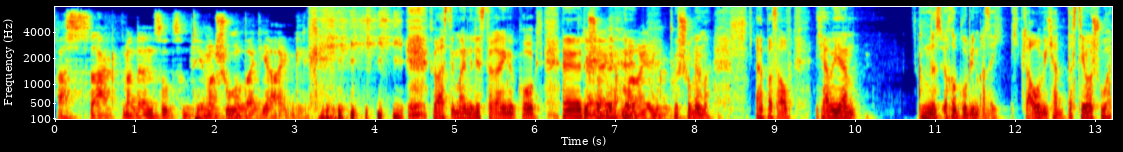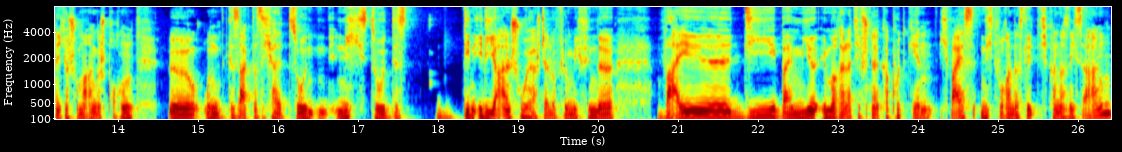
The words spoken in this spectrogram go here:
was sagt man denn so zum Thema Schuhe bei dir eigentlich? du hast in meine Liste reingeguckt. Äh, du ja, Schummel, ja, ich mal eben du Schummel mal. Äh, pass auf, ich habe ja das irre Problem, also ich, ich glaube, ich hatte das Thema Schuh hatte ich ja schon mal angesprochen äh, und gesagt, dass ich halt so nicht so das, den idealen Schuhhersteller für mich finde, weil die bei mir immer relativ schnell kaputt gehen. Ich weiß nicht, woran das liegt, ich kann das nicht sagen.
